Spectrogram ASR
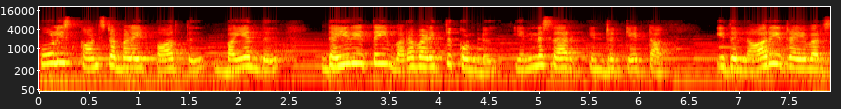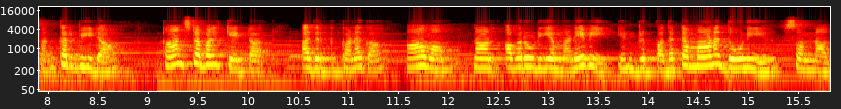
போலீஸ் கான்ஸ்டபிளை பார்த்து பயந்து தைரியத்தை வரவழைத்து கொண்டு என்ன சார்? என்று கேட்டாள். இது லாரி டிரைவர் சங்கர் வீடா? கான்ஸ்டபிள் கேட்டார். அதற்கு கனகா ஆமாம் நான் அவருடைய மனைவி என்று பதட்டமான தோனியில் சொன்னாள்.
